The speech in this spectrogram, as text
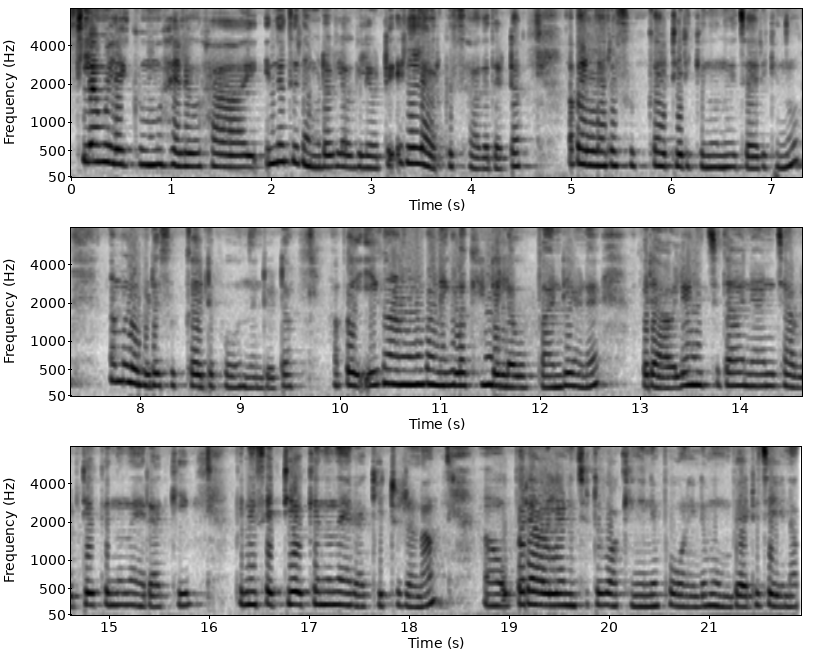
അസ്സാം വലൈക്കും ഹലോ ഹായ്. ഇന്നത്തെ നമ്മുടെ വ്ലോഗിലോട്ട് എല്ലാവർക്കും സ്വാഗതം കേട്ടോ. അപ്പോൾ എല്ലാവരും സുഖമായിട്ടിരിക്കുന്നു എന്ന് വിചാരിക്കുന്നു. നമ്മളിവിടെ സുഖമായിട്ട് പോകുന്നുണ്ട് കേട്ടോ. അപ്പോൾ ഈ കാണുന്ന പണികളൊക്കെ ഉണ്ടല്ലോ ഉപ്പാന്റെയാണ്. അപ്പോൾ രാവിലെ എണിച്ചതാ ഞാൻ ചവിട്ടിയൊക്കെ ഒന്ന് നേരാക്കി പിന്നെ സെറ്റിയൊക്കെ ഒന്ന് നേരാക്കിയിട്ടിടണം. ഉപ്പ രാവിലെ എണിച്ചിട്ട് വാക്കിങ്ങിന് പോണതിന്റെ മുമ്പായിട്ട് ചെയ്യുന്ന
